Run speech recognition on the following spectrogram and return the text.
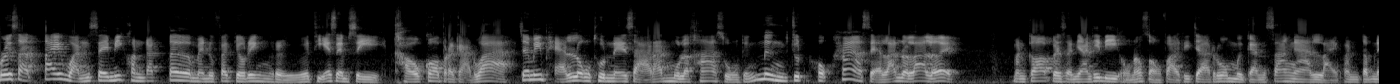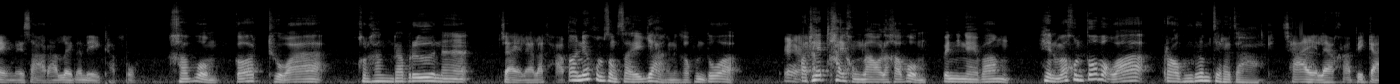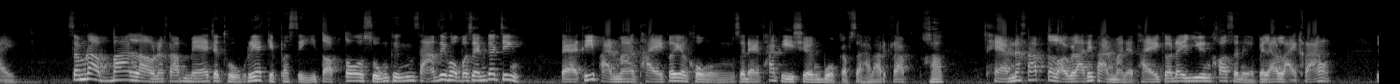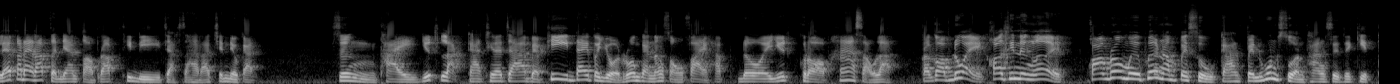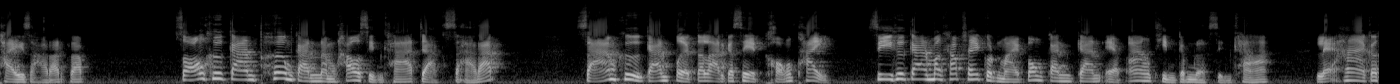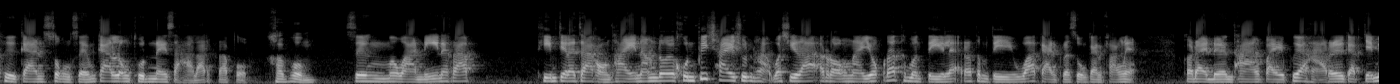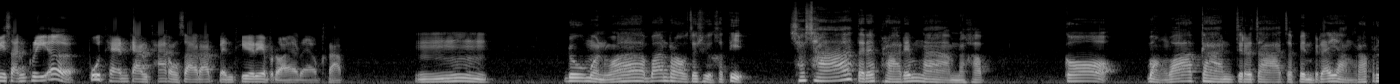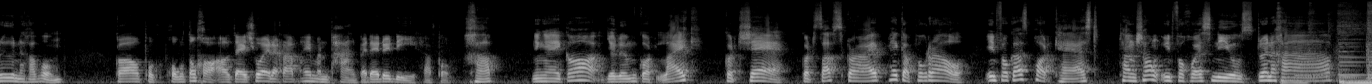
บริษัทไต้หวัน Semiconductor Manufacturing หรือ TSMC เขาก็ประกาศว่าจะมีแผนลงทุนในสหรัฐมูลค่าสูงถึง 1.65 แสนล้านดอลลาร์เลย มันก็เป็นสัญญาณที่ดีของทั้งสองฝ่ายที่จะร่วมมือกันสร้างงานหลายพันตำแหน่งในสหรัฐเลยนั่นเองครับผมครับผมก็ถือว่าค่อนข้างรับรื่นนะฮะใจแล้วละครับ ตอนนี้ผมสงสัยอีกอย่างหนึ่งครับคุณตัวยังไงประเทศไทยของเราล่ะครับ ผมเป็นยังไงบ้าง เห็นว่าคุณตัวบอกว่าเราเพิ่งเริ่มเจรจา ใช่แล้วครับพี่ไก่สำหรับบ้านเรานะครับ แม้จะถูกเรียกเก็บภาษีตอบโต้สูงถึง 36%ก็จริง แต่ที่ผ่านมาไทยก็ยังคงแสดงท่าทีเชิงบวกกับสหรัฐครับครับ แถมนะครับตลอดเวลาที่ผ่านมาเนี่ยไทยก็ได้ยื่นข้อเสนอไปแล้วหลายครั้ง และก็ได้รับสัญญาณตอบรับที่ดีจากสหรัฐเช่นเดียวกัน ซึ่งไทยยึดหลักการเจรจาแบบที่ได้ประโยชน์ร่วมกันทั้งสองฝ่ายครับโดยยึดกรอบ 5 เสาหลัก ประกอบด้วยข้อที่หนึ่งเลย ความร่วมมือเพื่อนำไปสู่การเป็นหุ้นส่วนทางเศรษฐกิจไทยสหรัฐครับ 2 คือการเพิ่มการนำเข้าสินค้าจากสหรัฐ 3 คือการเปิดตลาดเกษตรของไทย 4 คือการบังคับใช้กฎหมายป้องกันการแอบอ้างถิ่นกำเนิดสินค้า และ 5 ก็คือการส่งเสริมการลงทุนในสหรัฐครับผมครับผม ซึ่งเมื่อวานนี้นะครับ ทีมเจรจาของไทยนำโดยคุณพิชัยชุนหวชิระรองนายกรัฐมนตรีและรัฐมนตรีว่าการกระทรวงการคลังเนี่ยก็ได้เดินทางไปเพื่อหารือกับเจมี่สันกรีเออร์ผู้แทนการค้าของสหรัฐเป็นที่เรียบร้อยแล้วครับ อืม ดูเหมือนว่าบ้านเราจะถือคติช้าๆ แต่ได้พราเล่มงามนะครับ ก็หวังว่าการเจรจาจะเป็นไปได้อย่างรับรื่นนะครับผมก็ผมคงต้องขอเอาใจช่วยนะครับ ให้มันผ่านไปได้ด้วยดีครับผมครับ ยังไงก็อย่าลืมกดไลค์กดแชร์กด Subscribe ให้กับพวกเรา Infocus Podcast ทางช่อง InfoQuest News ด้วยนะครับ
